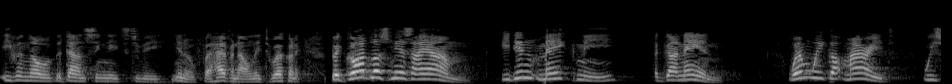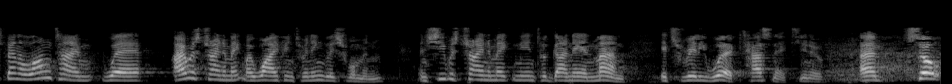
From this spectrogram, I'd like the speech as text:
even though the dancing needs to be, you know, for heaven I'll need to work on it. But God loves me as I am. He didn't make me a Ghanaian. When we got married, we spent a long time where I was trying to make my wife into an English woman, and she was trying to make me into a Ghanaian man. It's really worked, hasn't it? You know. Um, so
